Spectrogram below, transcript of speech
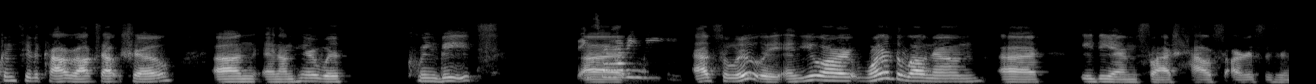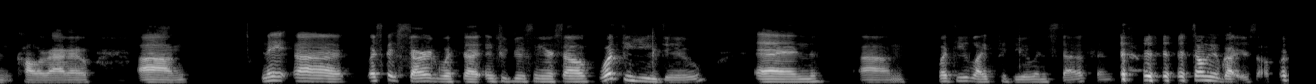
welcome to the Kyle Rocks Out Show. Um, and I'm here with Queen Beats. Thanks for Uh, having me. Absolutely. And you are one of the well known uh, EDM slash house artists in Colorado. Um, Nate, uh, let's get started with uh, introducing yourself. What do you do? And um, what do you like to do and stuff? And tell me about yourself.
